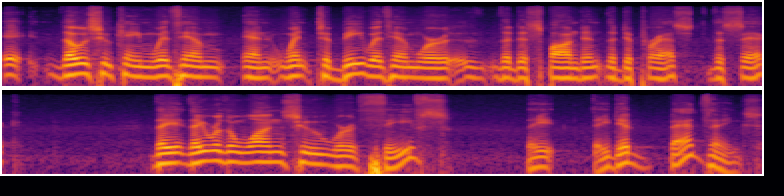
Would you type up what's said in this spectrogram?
It, those who came with him and went to be with him were the despondent, the depressed, the sick. They, they were the ones who were thieves. They, they did bad things.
